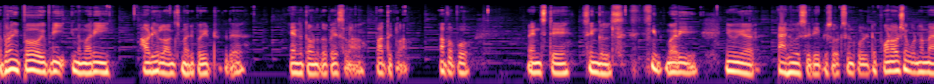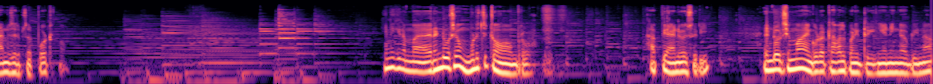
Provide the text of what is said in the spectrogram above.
அப்புறம் இப்போது இப்படி இந்த மாதிரி ஆடியோ லாக்ஸ் மாதிரி போயிட்டுருக்குது என்ன தோணுதோ பேசலாம் பார்த்துக்கலாம். அப்பப்போ வென்ஸ்டே சிங்கிள்ஸ் இந்த மாதிரி நியூ இயர் ஆனிவர்சரி எபிசோட்ஸ்னு போட்டு போன வருஷம் கூட நம்ம ஆனிவர்சரி எபிசோட் போட்டிருக்கோம். இன்றைக்கி நம்ம ரெண்டு வருஷம் முடிச்சிட்டோம் ப்ரோ ஹாப்பி ஆனிவர்சரி ரெண்டு வருஷமாக என் கூட ட்ராவல் பண்ணிகிட்ருக்கீங்க நீங்கள் அப்படின்னா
